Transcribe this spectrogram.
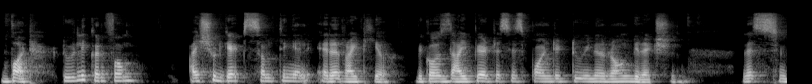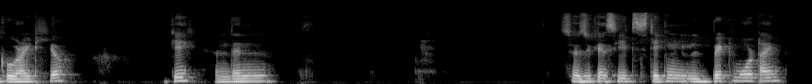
But to really confirm I should get something an error right here because the IP address is pointed to in a wrong direction. Let's go right here. Okay, and then so as you can see it's taking a little bit more time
